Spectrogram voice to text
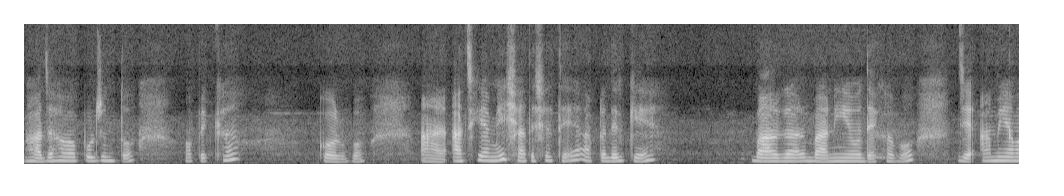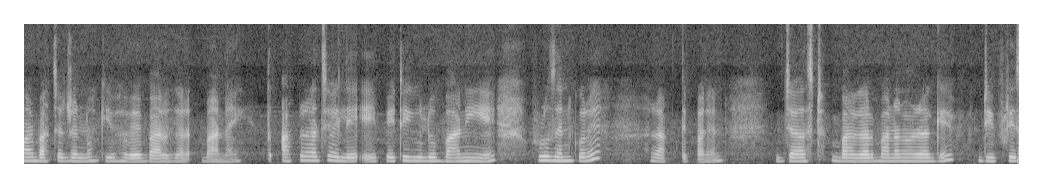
ভাজা হওয়া পর্যন্ত অপেক্ষা করব। আর আজকে আমি সাথে সাথে আপনাদেরকে বার্গার বানিয়েও দেখাবো যে আমি আমার বাচ্চার জন্য কীভাবে বার্গার বানাই। তো আপনারা চাইলে এই পেটিগুলো বানিয়ে ফ্রোজেন করে রাখতে পারেন। জাস্ট বার্গার বানানোর আগে ডিপ ফ্রিজ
